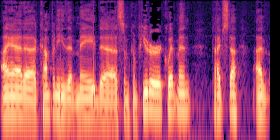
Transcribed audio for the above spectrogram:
I had a company that made uh, some computer equipment type stuff. I've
